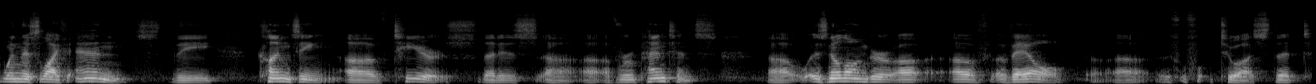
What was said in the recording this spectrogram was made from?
when this life ends, the cleansing of tears, that is, uh, of repentance, uh, is no longer uh, of avail uh, to us, that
